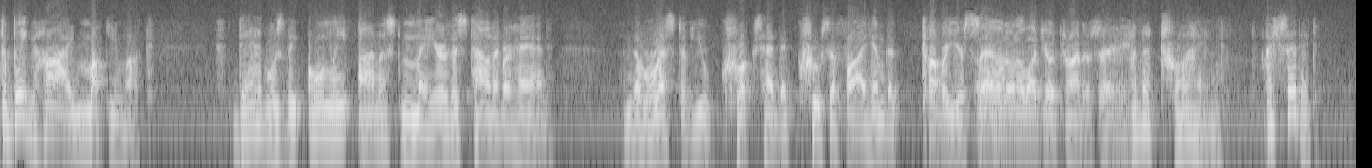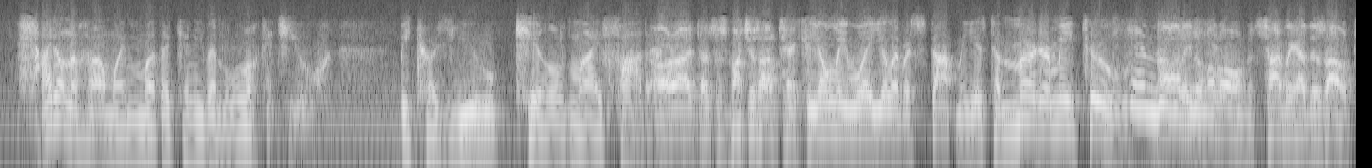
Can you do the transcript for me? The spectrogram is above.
The big high mucky muck. Dad was the only honest mayor this town ever had. And the rest of you crooks had to crucify him to cover yourselves. I don't know what you're trying to say. I'm not trying. I said it. I don't know how my mother can even look at you. Because you killed my father. All right, that's as much as I'll take. The only way you'll ever stop me is to murder me, too. Timmy. No, leave him alone. It's time we had this out.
